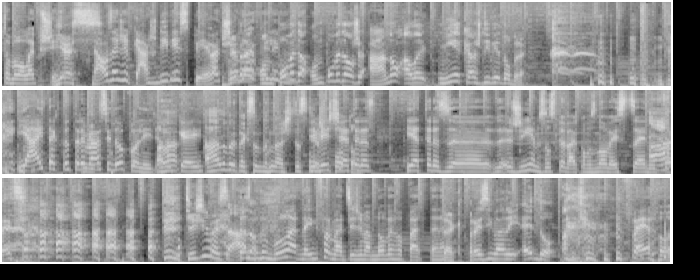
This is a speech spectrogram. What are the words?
Už to bolo lepšie. Yes. Naozaj, že každý vie spievať? Že vraj, on povedal, on povedal, že áno, ale nie každý vie dobre. Ja aj tak to treba asi doplniť, Aha, OK. aha, dobre, tak som to našťastie Vieš ja teraz, ja teraz uh, žijem so spevákom z novej scény. To, je, Tešíme sa, to áno. budú bulvárne informácie, že mám nového partnera. Tak, prezývaný Edo. Féro.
